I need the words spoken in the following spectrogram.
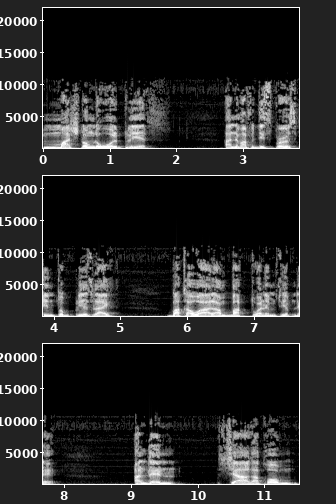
mashed down the whole place. And them have to disperse into place like Back-o-Wall and back to them there. And then Seaga come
